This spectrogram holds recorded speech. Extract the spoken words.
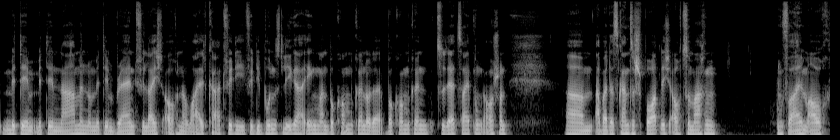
mit dem, mit dem Namen und mit dem Brand vielleicht auch eine Wildcard für die, für die Bundesliga irgendwann bekommen können oder bekommen können zu der Zeitpunkt auch schon. Ähm, aber das Ganze sportlich auch zu machen und vor allem auch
